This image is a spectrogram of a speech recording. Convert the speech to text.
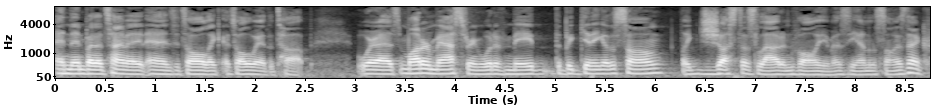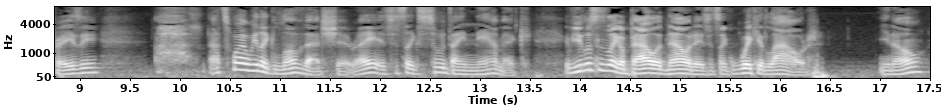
And then by the time it ends, it's all like it's all the way at the top. Whereas modern mastering would have made the beginning of the song like just as loud in volume as the end of the song. Isn't that crazy? That's why we like love that shit, right? It's just like so dynamic. If you listen to like a ballad nowadays, it's like wicked loud, you know?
